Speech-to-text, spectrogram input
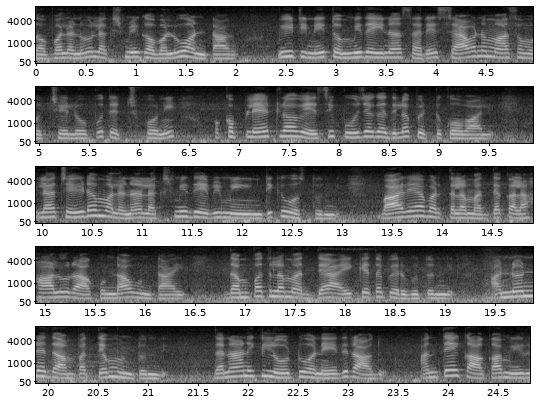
గవ్వలను లక్ష్మీ గవ్వలు అంటారు. వీటిని తొమ్మిదైనా సరే శ్రావణ మాసం వచ్చేలోపు తెచ్చుకొని ఒక ప్లేట్లో వేసి పూజ గదిలో పెట్టుకోవాలి. ఇలా చేయడం వలన లక్ష్మీదేవి మీ ఇంటికి వస్తుంది. భార్యాభర్తల మధ్య కలహాలు రాకుండా ఉంటాయి. దంపతుల మధ్య ఐక్యత పెరుగుతుంది. అన్యోన్య దాంపత్యం ఉంటుంది. ధనానికి లోటు అనేది రాదు. అంతేకాక మీరు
